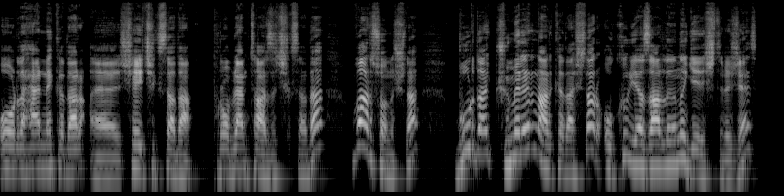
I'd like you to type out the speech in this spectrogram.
Orada her ne kadar e, şey çıksa da problem tarzı çıksa da var sonuçta. Burada kümelerin arkadaşlar okur yazarlığını geliştireceğiz.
